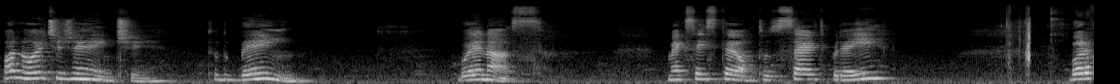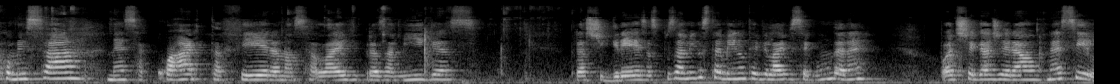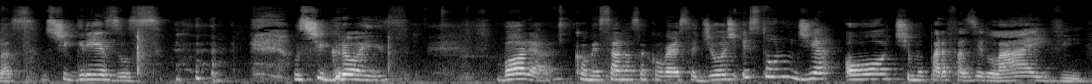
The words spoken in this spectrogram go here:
Boa noite, gente. Tudo bem? Buenas. Como é que vocês estão? Tudo certo por aí? Bora começar nessa quarta-feira nossa live para as amigas, para as tigresas, para os amigos também não teve live segunda, né? Pode chegar geral, né, Silas? Os tigresos, os tigrões. Bora começar nossa conversa de hoje. Estou num dia ótimo para fazer live,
